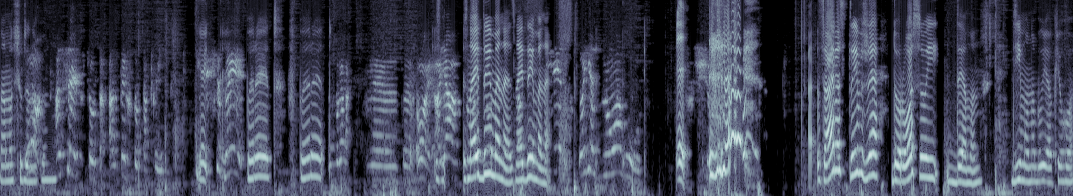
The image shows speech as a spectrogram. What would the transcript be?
Нам от сюди, О, напевно. а це хто та? А ти хто такий? Я Ти сюди, вперед, вперед. е, Ой, а я... Знайди мене, знайди мене. То я знову. Е. Зараз ти вже дорослий демон. Дімон або як його.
